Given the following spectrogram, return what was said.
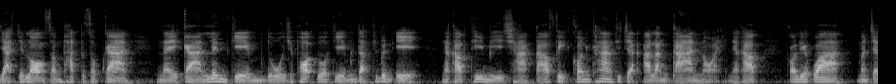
อยากจะลองสัมผัสประสบการณ์ ในการเล่นเกม โดยเฉพาะตัวเกมระดับที่เป็น A นะครับที่มีฉากกราฟิกค่อนข้างที่จะอลังการหน่อยนะครับก็เรียกว่ามันจะ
